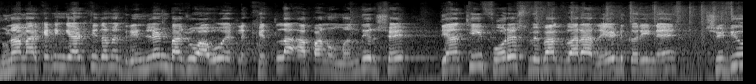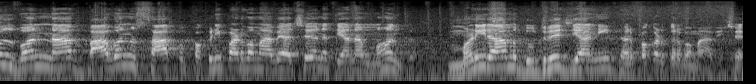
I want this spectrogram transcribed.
જૂના માર્કેટિંગ યાર્ડથી તમે ગ્રીનલેન્ડ બાજુ આવો, એટલે ખેતલા આપાનું મંદિર છે. ત્યાંથી ફોરેસ્ટ વિભાગ દ્વારા રેડ કરીને શિડ્યુલ વનના બાવન સાપ પકડી પાડવામાં આવ્યા છે અને ત્યાંના મહંત મણિરામ દુધરેજિયાની ધરપકડ કરવામાં આવી છે.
